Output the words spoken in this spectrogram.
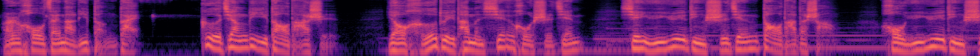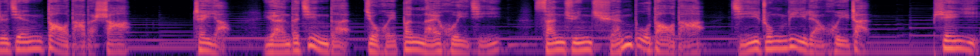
而后在那里等待。各将吏到达时，要核对他们先后时间，先于约定时间到达的赏，后于约定时间到达的杀。这样，远的近的就会奔来汇集，三军全部到达，集中力量会战。偏义，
